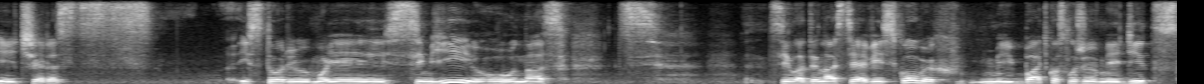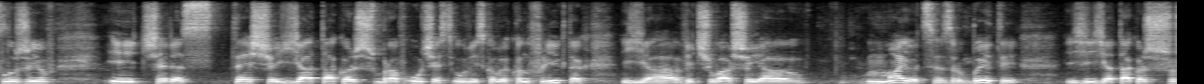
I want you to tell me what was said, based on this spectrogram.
І через історію моєї сім'ї у нас ціла династія військових. Мій батько служив, мій дід служив. І через те, що я також брав участь у військових конфліктах, я відчував, що я маю це зробити. Я також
